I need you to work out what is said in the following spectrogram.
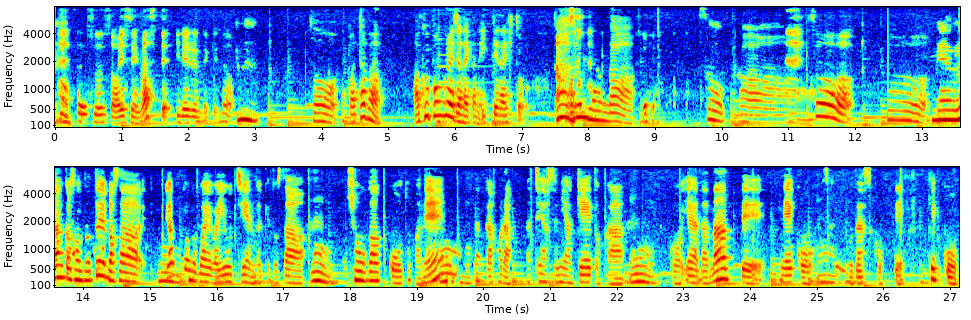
ん そうそうそう、おやすみますって入れるんだけど、うんうんそう、だから多分、アクポンぐらいじゃないかな、行ってない人。あそうなんだそうかそう。そう。ねなんかその例えばさうんヤッコの場合は幼稚園だけどさうん。小学校とかね、うなんかほら夏休み明けとかん。うん。こう嫌だなってねこうを出す子って結構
